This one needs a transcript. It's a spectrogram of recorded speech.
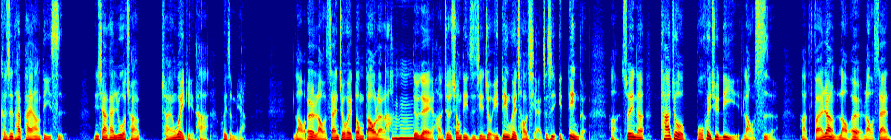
可是他排行第四，你想想看，如果传传位给他，会怎么样？老二、老三就会动刀了啦，嗯、对不对？好，就是兄弟之间就一定会吵起来，这是一定的啊。所以呢，他就不会去立老四了啊，反而让老二、老三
